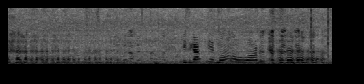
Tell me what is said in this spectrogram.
He's got to get more water.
